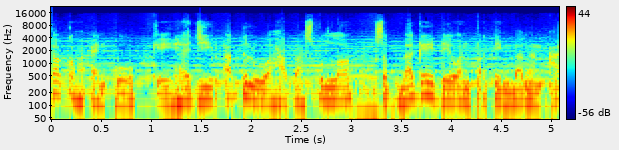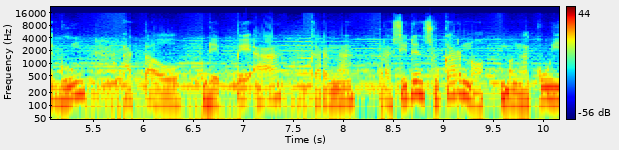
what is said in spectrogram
tokoh NU Kiai Haji Abdul Wahab Hasbullah sebagai Dewan Pertimbangan Agung atau DPA karena Presiden Soekarno mengakui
